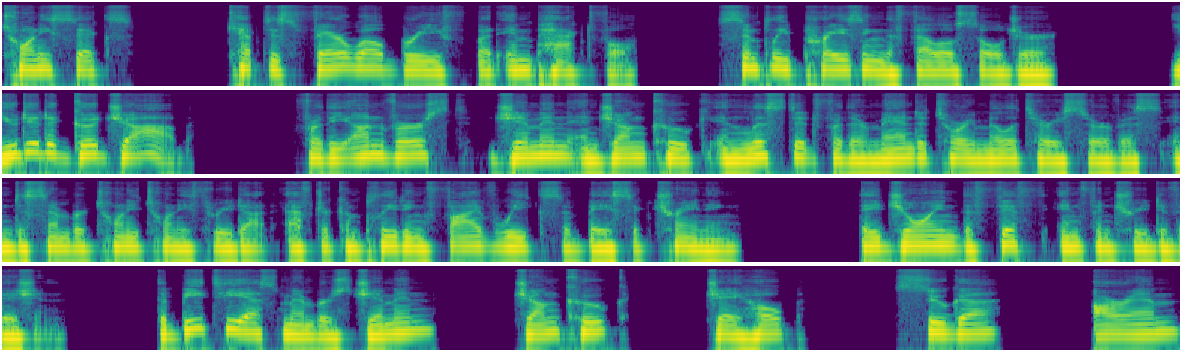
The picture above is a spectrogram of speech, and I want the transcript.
26, kept his farewell brief but impactful, simply praising the fellow soldier. You did a good job. For the unversed, Jimin and Jungkook enlisted for their mandatory military service in December 2023. After completing five weeks of basic training, they joined the 5th Infantry Division. The BTS members Jimin, Jungkook, J-Hope, Suga, RM,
